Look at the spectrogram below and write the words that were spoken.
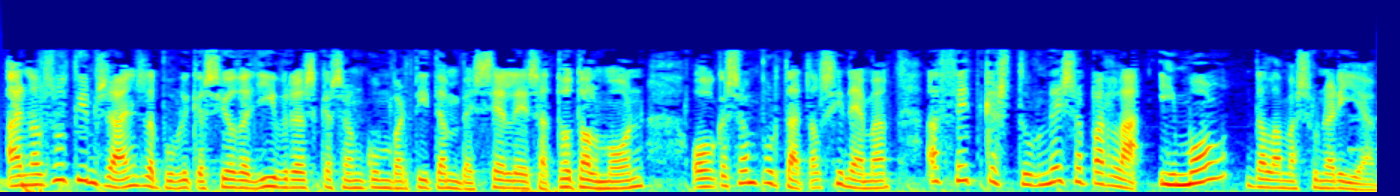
En els últims anys, la publicació de llibres que s'han convertit en bestsellers a tot el món o que s'han portat al cinema ha fet que es tornés a parlar, i molt, de la maçoneria.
